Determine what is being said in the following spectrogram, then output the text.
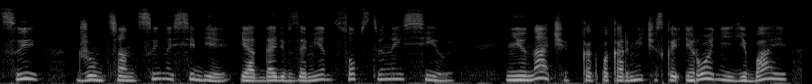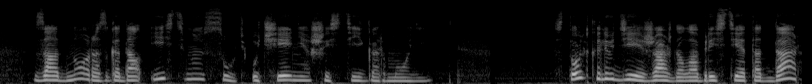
Ци Джун Цан Ци на себе и отдать взамен собственные силы, не иначе, как по кармической иронии Ебаи заодно разгадал истинную суть учения шести гармоний. Столько людей жаждало обрести этот дар,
